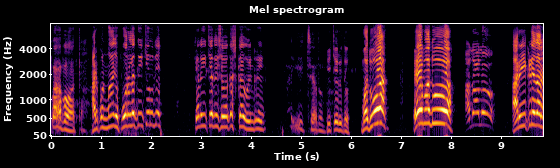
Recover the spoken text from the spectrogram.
पहा भाऊ आता. अरे पण माझ्या पोराला ते विचारू दे. त्याला विचारल्याशिवाय कसं काय होईन रे? विचारू. विचारितो मधू! ए मधू! आलो आलो. अरे इकडे जरा.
